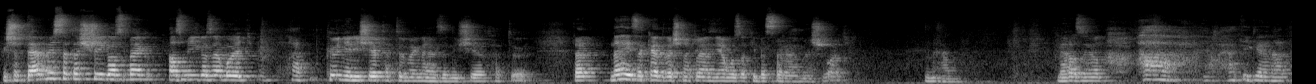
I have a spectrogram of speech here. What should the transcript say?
És a természetesség az meg, az még igazából egy, hát könnyen is érthető, meg nehezen is érthető. Tehát nehéz a kedvesnek lenni ahhoz, akibe szerelmes vagy. Nem. Mert az olyan, há, ja, hát igen, hát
